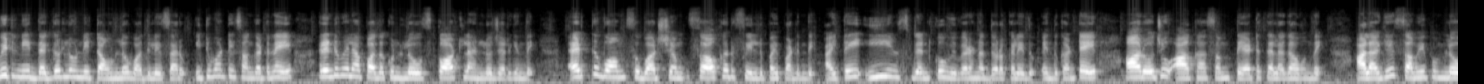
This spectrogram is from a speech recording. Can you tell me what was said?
వీటిని దగ్గరలోని టౌన్లో వదిలేశారు. ఇటువంటి సంఘటనే రెండు వేల పదకొండులో స్కాట్లాండ్లో జరిగింది. ఎర్త్ వామ్స్ వర్షం సాకర్ ఫీల్డ్పై పడింది. అయితే ఈ ఇన్సిడెంట్కు వివరణ దొరకలేదు. ఎందుకంటే ఆ రోజు ఆకాశం తేట తెల్లగా ఉంది. అలాగే సమీపంలో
